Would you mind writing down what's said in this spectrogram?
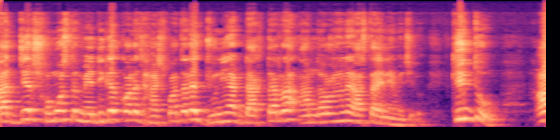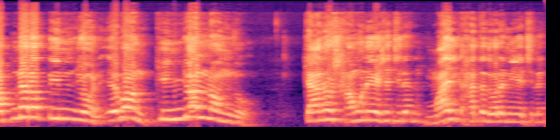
রাজ্যের সমস্ত মেডিকেল কলেজ হাসপাতালে জুনিয়র ডাক্তাররা আন্দোলনের রাস্তায় নেমেছিল। কিন্তু আপনারা তিনজন এবং কিঞ্জল নন্দ কেন সামনে এসেছিলেন? মাইক হাতে ধরে নিয়েছিলেন।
